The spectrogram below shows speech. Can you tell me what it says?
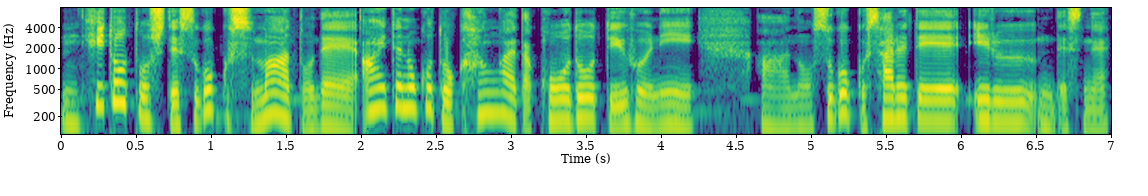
う、人としてすごくスマートで、相手のことを考えた行動っていうふうに、あの、すごくされているんですね。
